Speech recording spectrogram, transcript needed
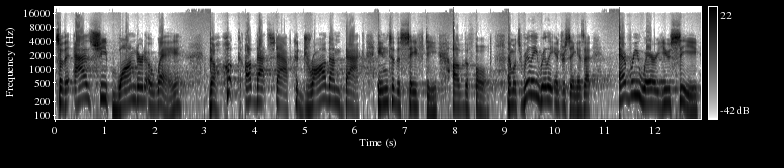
so that as sheep wandered away, the hook of that staff could draw them back into the safety of the fold. And what's really, really interesting is that everywhere you see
